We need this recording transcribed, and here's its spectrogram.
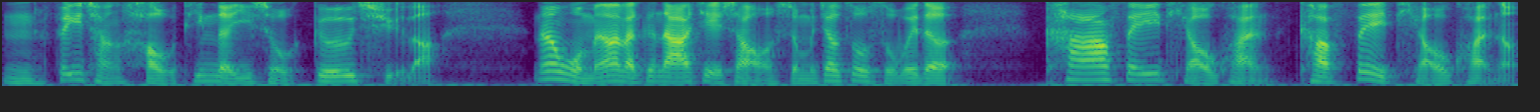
嗯非常好听的一首歌曲了。那我们要来跟大家介绍什么叫做所谓的。咖啡条款，咖啡条款哦。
